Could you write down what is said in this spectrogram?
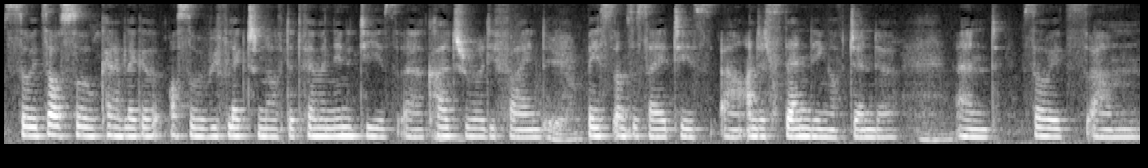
so it's also kind of like a also a reflection of that femininity is uh, cultural defined yeah. based on society's uh, understanding of gender mm -hmm. and so it's um,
